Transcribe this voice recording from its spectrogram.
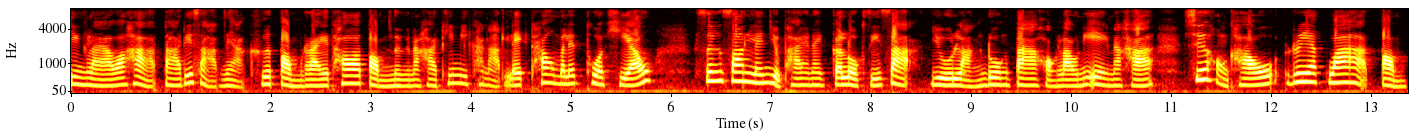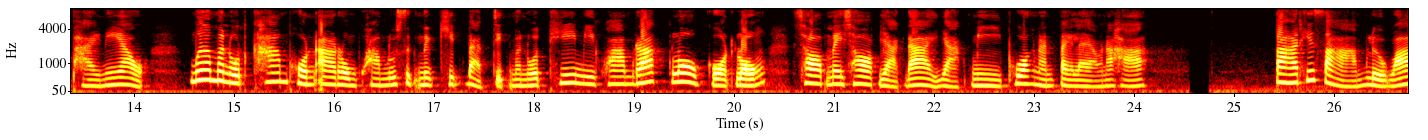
ริงๆแล้วอะค่ะ ตาที่ 3 เนี่ย คือต่อมไรท่อต่อมหนึ่งนะคะ ที่มีขนาดเล็กเท่าเมล็ดถั่วเขียว ซึ่งซ่อนเล้นอยู่ภายในกระโหลกศีรษะอยู่หลังดวงตาของเรานี่เองนะคะ ชื่อของเขาเรียกว่าต่อมไพเนียล เมื่อมนุษย์ข้ามพ้นอารมณ์ความรู้สึกนึกคิดแบบจิตมนุษย์ที่มีความรักโลภโกรธหลง ชอบไม่ชอบอยากได้ อยากมีพวกนั้นไปแล้วนะคะ ตาที่ 3 หรือว่า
